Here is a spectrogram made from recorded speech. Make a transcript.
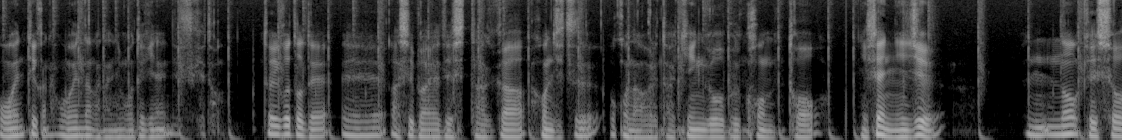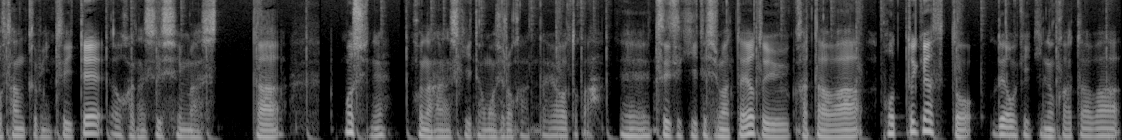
応援っていうかね、応援なんか何もできないんですけど。ということで、えー、足早でしたが、本日行われたキングオブコント2020の決勝3組についてお話ししました。もしね、この話聞いて面白かったよとか、えー、ついつい聞いてしまったよという方は、ポッドキャストでお聞きの方は、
